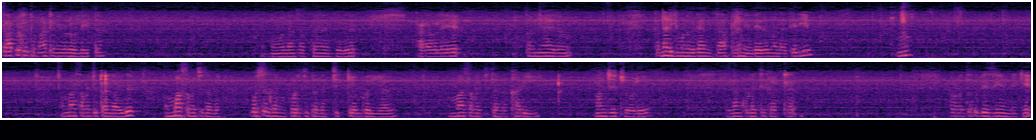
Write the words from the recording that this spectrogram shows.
சாப்பிட்டுக்க மாட்டேன் இவ்வளோ லேட்டாக அவங்களாம் சத்தம் இருக்குது கடவுளே தொண்ணாயிரம் கண்ணாடிக்கு முன்னாடி தான் சாப்பிட எதுவும் நல்லா தெரியும். அம்மா சமைச்சு தந்த இது. அம்மா சமைச்சு தந்த புருஷன் பொறிச்சு தந்த சிக்கன் பொரியல். அம்மா சமைச்சு தந்த கறி மஞ்சச்சோறு. எல்லாம் குளிச்சு கட்டுறேன். அவ்வளோத்துக்கு பிஸி இன்னைக்கு.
